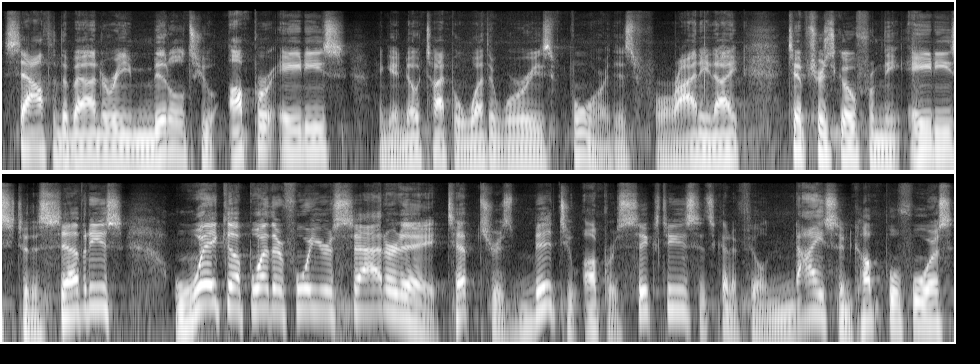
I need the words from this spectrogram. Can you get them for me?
South of the boundary, middle to upper 80s. Again, no type of weather worries for this Friday night. Temperatures go from the 80s to the 70s. Wake up weather for your Saturday. Temperatures mid to upper 60s. It's going to feel nice and comfortable for us.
